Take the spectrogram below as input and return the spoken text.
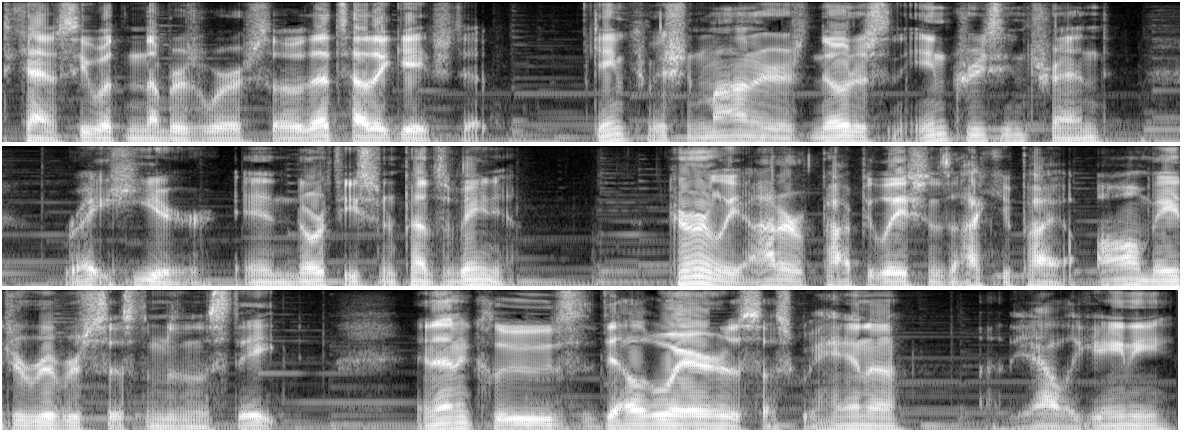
to kind of see what the numbers were. So that's how they gauged it. Game Commission monitors noticed an increasing trend right here in northeastern Pennsylvania. Currently, otter populations occupy all major river systems in the state, and that includes the Delaware, the Susquehanna, uh, the Allegheny,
